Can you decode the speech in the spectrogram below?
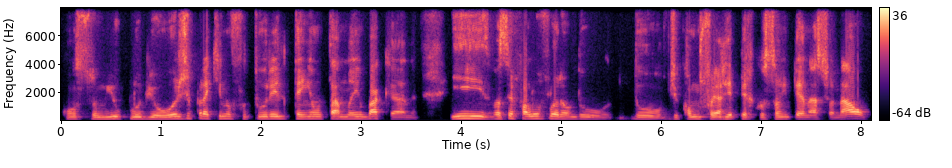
consumir o clube hoje para que no futuro ele tenha um tamanho bacana. E você falou, Florão, do, do, de como foi a repercussão internacional,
